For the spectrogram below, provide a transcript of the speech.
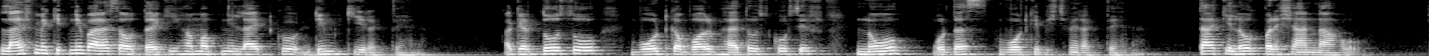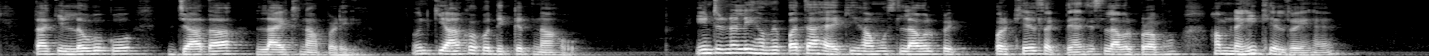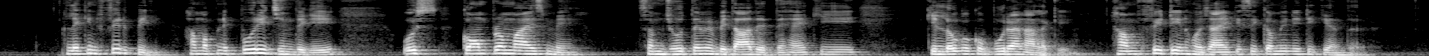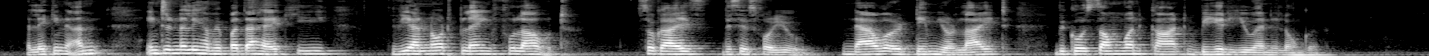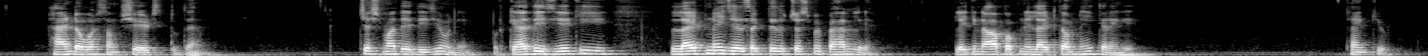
Life में कितनी बार ऐसा होता है कि हम अपनी लाइट को डिम किए रखते हैं? अगर 200 वोट का बल्ब है तो उसको सिर्फ़ 9 और 10 वोट के बीच में रखते हैं, ताकि लोग परेशान ना हो, ताकि लोगों को ज़्यादा लाइट ना पड़े, उनकी आँखों को दिक्कत ना हो। इंटरनली हमें पता है कि हम उस लेवल पर पर खेल सकते हैं जिस लेवल पर अब हम नहीं खेल रहे हैं। लेकिन फिर भी हम अपनी पूरी ज़िंदगी उस कॉम्प्रोमाइज़ में, समझौते में बिता देते हैं कि कि लोगों को बुरा ना लगे। हम फिट इन हो जाएँ किसी कम्युनिटी के अंदर। लेकिन इंटरनली हमें पता है कि we are not playing full out so guys this is for you never dim your light because someone can't bear you any longer hand over some shades to them चश्मा दे दीजिए उन्हें और कह दीजिए कि लाइट नहीं झेल सकते तो चश्मे पहन ले, लेकिन आप अपनी लाइट कम नहीं करेंगे। Thank you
